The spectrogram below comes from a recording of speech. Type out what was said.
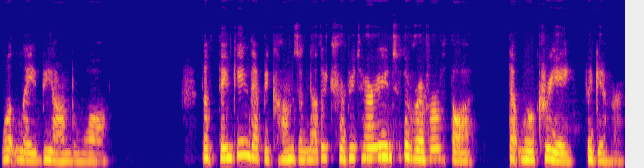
what lay beyond the wall. The thinking that becomes another tributary into the river of thought that will create the giver.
